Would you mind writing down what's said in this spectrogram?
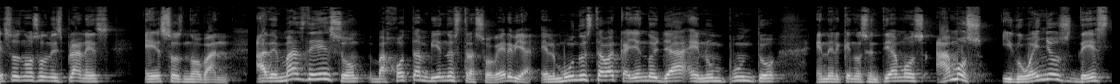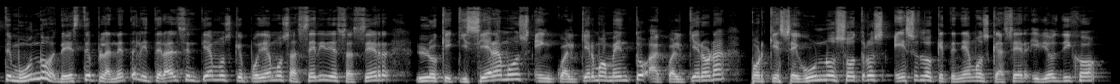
esos no son mis planes, esos no van. Además de eso, bajó también nuestra soberbia. El mundo estaba cayendo ya en un punto en el que nos sentíamos amos y dueños de este mundo, de este planeta. Literal sentíamos que podíamos hacer y deshacer lo que quisiéramos en cualquier momento, a cualquier hora, porque según nosotros eso es lo que teníamos que hacer. Y Dios dijo,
